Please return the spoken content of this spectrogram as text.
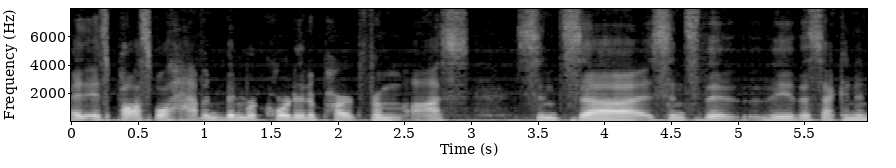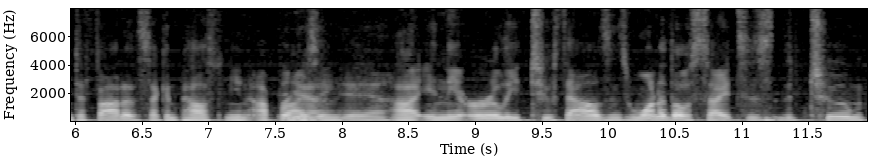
it's possible, haven't been recorded apart from us since uh, since the, the, the second Intifada, the second Palestinian uprising yeah, yeah. Uh, in the early 2000s. One of those sites is the tomb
